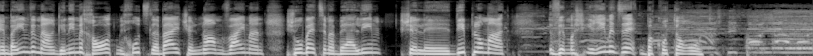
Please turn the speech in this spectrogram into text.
הם באים ומארגנים מחאות מחוץ לבית של נועם ויימן שהוא בעצם הבעלים של אה, דיפלומט ומשאירים את זה בכותרות. תתבייש, תתבייש,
